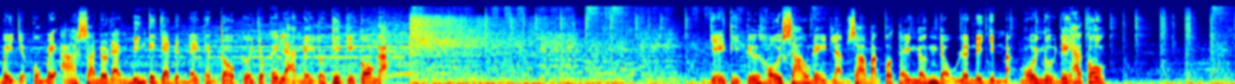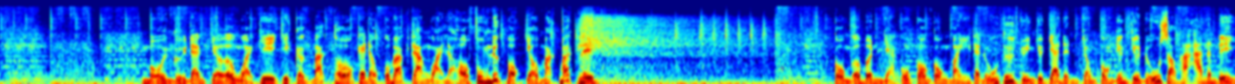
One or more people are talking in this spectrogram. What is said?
Bây giờ con bé Asa nó đang biến cái gia đình này thành trò cười cho cái làng này rồi kia kìa con à. Vậy thì tự hỏi sau này làm sao bác có thể ngẩng đầu lên để nhìn mặt mọi người đây hả con? Mọi người đang chờ ở ngoài kia, chỉ cần bác thò cái đầu của bác ra ngoài là họ phun nước bọt vào mặt bác liền con ở bên nhà của con con bày ra đủ thứ chuyện cho gia đình, chồng con vẫn chưa đủ, sao hả anh anh đi?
